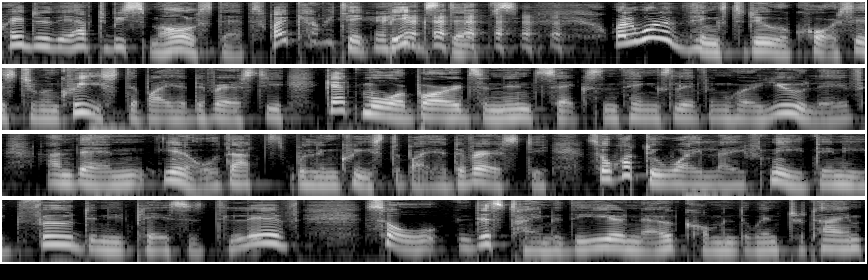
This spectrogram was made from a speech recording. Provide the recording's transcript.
why do they have to be small steps? Why can't we take big steps? Well, one of the things to do, of course, is to increase the biodiversity, get more birds and insects and things living where you live, and then, you know, that will increase the biodiversity. So, what do wildlife need? They need food, they need places to live. So, this time of the year now, come in the winter time,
